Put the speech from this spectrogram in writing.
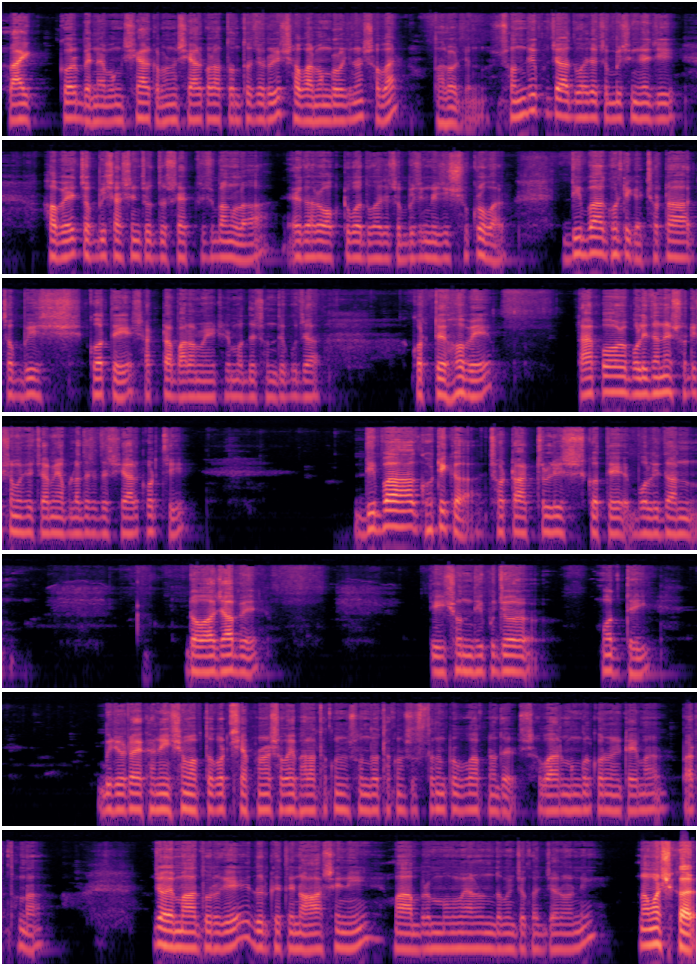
লাইক করবেন এবং শেয়ার করবেন। শেয়ার করা অত্যন্ত জরুরি। সবার মঙ্গলের জন্য, সবার ভালোর জন্য। সন্ধি পূজা দু হাজার চব্বিশ ইংরেজি হবে। চব্বিশ আশ্বিন চোদ্দোশো একত্রিশ বাংলা। এগারো অক্টোবর দু হাজার চব্বিশ ইংরেজি শুক্রবার। দিবা ঘটিকা, ছটা চব্বিশ গতে সাতটা বারো মিনিটের মধ্যে সন্ধি পূজা করতে হবে। তারপর বলিদানের সঠিক সময় হচ্ছে আমি আপনাদের সাথে শেয়ার করছি। দিবা ঘটিকা, ছটা আটচল্লিশ গতে বলিদান দেওয়া যাবে এই সন্ধি পুজোর মধ্যেই। ভিডিওটা এখানেই সমাপ্ত করছি। আপনারা সবাই ভালো থাকুন, সুন্দর থাকুন, সুস্থ থাকুন। প্রভু আপনাদের সবার মঙ্গল করুন, এটাই আমার প্রার্থনা। জয় মা দুর্গে, দুর্গেতে না আসেনি, মা ব্রহ্মময় আনন্দময় জগৎ জননী। নমস্কার।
